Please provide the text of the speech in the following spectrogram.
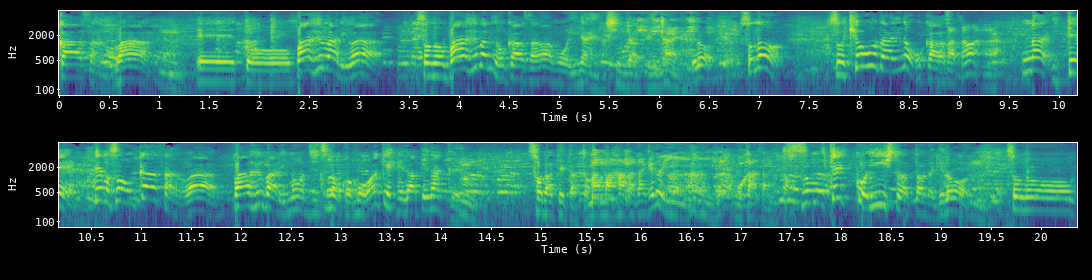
母さんは、えっ、とバーフバリはそのバーフバリのお母さんはもういないの死んじゃっていないんだけど、そのその兄弟のお母さんはがいてでもそのお母さんはバーフバリも実の子も分け隔てなく育てたと、ママ母だけどいいいいお母さんだと。その結構いい人だったんだけど、その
